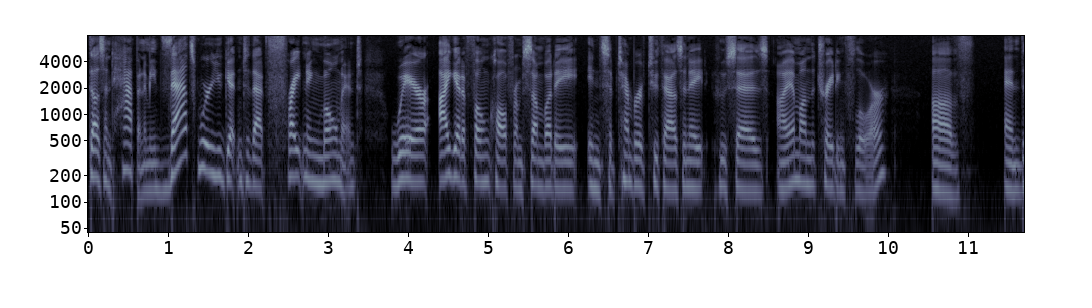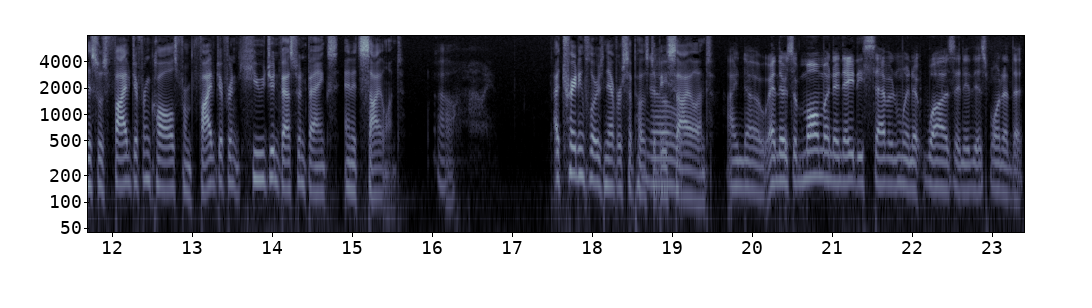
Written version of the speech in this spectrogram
doesn't happen. I mean, that's where you get into that frightening moment where I get a phone call from somebody in September of 2008 who says, I am on the trading floor of, and this was five different calls from five different huge investment banks, and it's silent. Oh, A trading floor is never supposed to be silent. I know. And there's a moment in '87 when it was, and it is one of the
